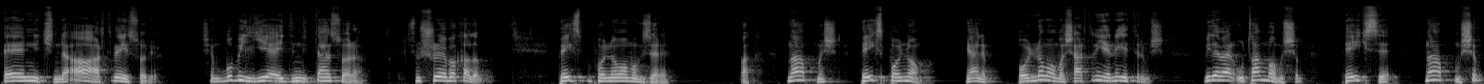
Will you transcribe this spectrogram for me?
P'nin içinde a artı b'yi soruyor. Şimdi bu bilgiyi edindikten sonra şimdi şuraya bakalım. Px bir polinom olmak üzere. Bak ne yapmış? Px polinom. Yani polinom olma şartını yerine getirmiş. Bir de ben utanmamışım. Px'i ne yapmışım?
